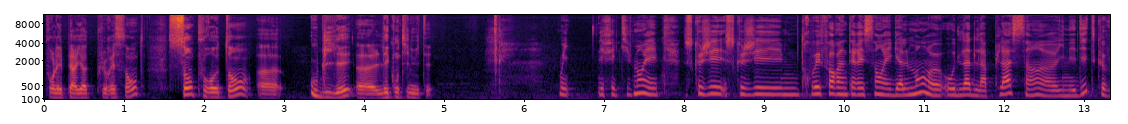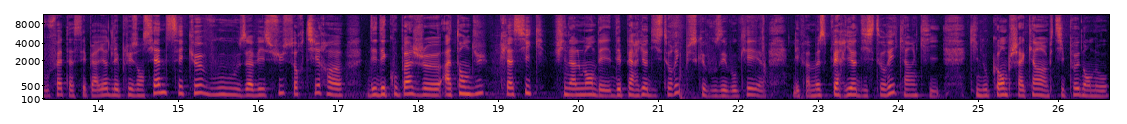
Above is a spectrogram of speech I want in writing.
pour les périodes plus récentes, sans pour autant oublier les continuités. Effectivement, et ce que j'ai ce que j'ai trouvé fort intéressant également, au-delà de la place hein, inédite que vous faites à ces périodes les plus anciennes, c'est que vous avez su sortir des découpages attendus classiques finalement des, périodes historiques, puisque vous évoquez les fameuses périodes historiques hein, qui qui nous campent chacun un petit peu dans nos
